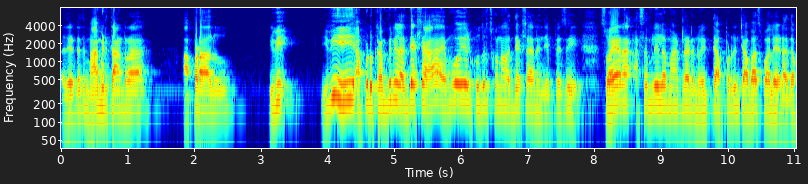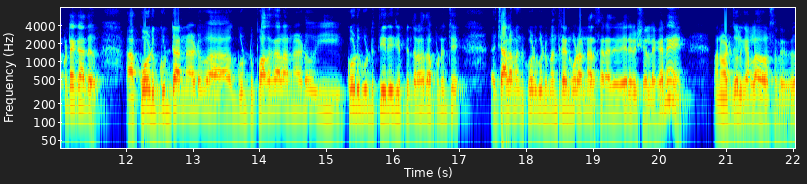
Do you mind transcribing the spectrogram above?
అదేంటది మామిడి తాండ్రా అప్పడాలు ఇవి ఇవి అప్పుడు కంపెనీల అధ్యక్ష ఎంఓఏలు కుదుర్చుకున్నాం అధ్యక్ష అని చెప్పేసి స్వయం అసెంబ్లీలో మాట్లాడిన వ్యక్తి అప్పటి నుంచి అబాస్ పాలేడు. అది ఒక్కటే కాదు. ఆ కోడి గుడ్డు అన్నాడు ఆ గుడ్డు పొదగాలు అన్నాడు ఈ కోడిగుడ్డు తీరి చెప్పిన తర్వాత అప్పటి నుంచి చాలామంది కోడిగుడ్డు మంత్రి అని కూడా అన్నారు. సరే అది వేరే విషయంలో కానీ మనం వాటి జోలికి వెళ్ళవసరం లేదు.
